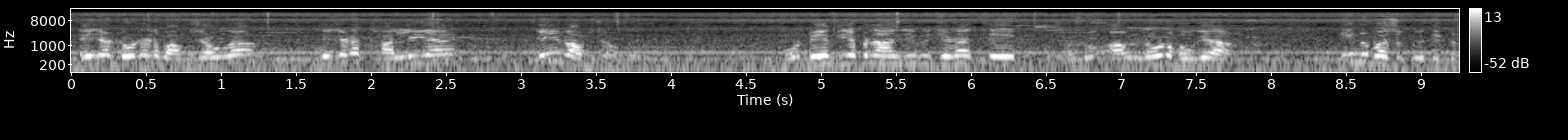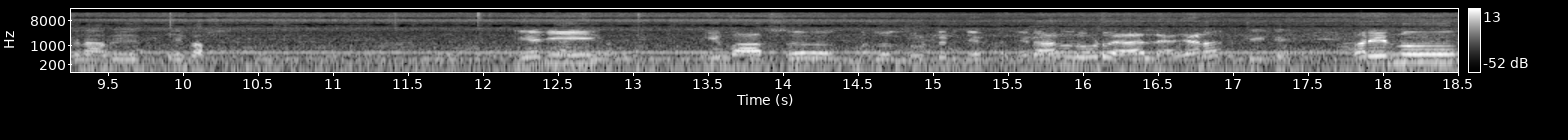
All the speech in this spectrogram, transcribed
ਇਹ ਜਿਹੜਾ ਲੋਡਡ ਵਾਪਸ ਜਾਊਗਾ ਤੇ ਜਿਹੜਾ ਖਾਲੀ ਹੈ ਇਹ ਵੀ ਵਾਪਸ ਜਾਊਗਾ। ਹੁਣ ਬੇਨਤੀ ਹੈ ਪ੍ਰਧਾਨ ਜੀ ਵੀ ਜਿਹੜਾ ਇੱਥੇ ਲੋਡ ਹੋ ਗਿਆ ਇਹਨੂੰ ਬਸ ਕੋਈ ਦਿੱਕਤ ਨਾ ਆਵੇ ਇਹ ਵਾਪਸ ਇਹ ਜੀ ਇਹ ਵਾਪਸ ਮਤਲਬ ਲੋਡਡ ਜਿਹੜਾ ਅਨਲੋਡ ਹੋਇਆ ਲੈ ਜਾਣਾ। ਠੀਕ ਹੈ ਪਰ ਇਹਨੂੰ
